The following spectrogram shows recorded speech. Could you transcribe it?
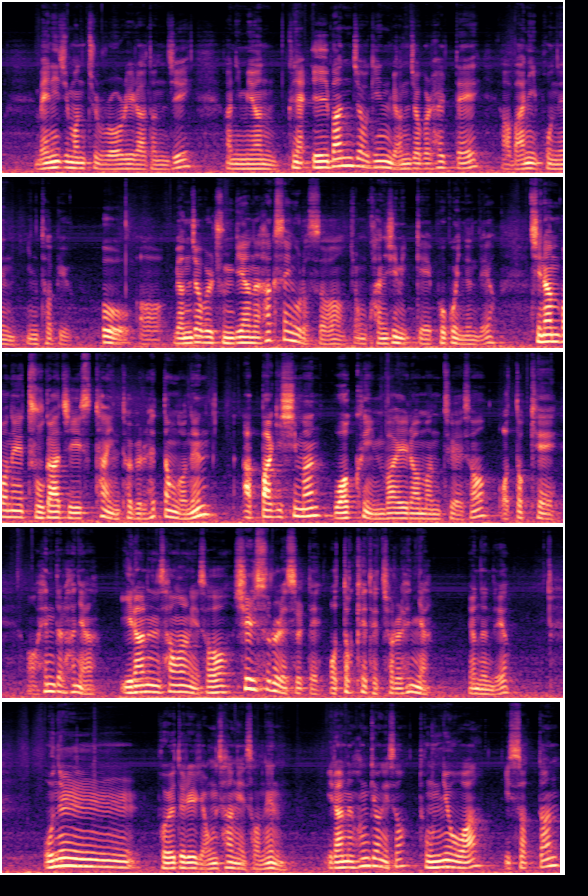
매니지먼트 롤이라든지 아니면 그냥 일반적인 면접을 할때 어, 많이 보는 인터뷰. 또 어, 면접을 준비하는 학생으로서 좀 관심 있게 보고 있는데요. 지난번에 두 가지 스타 인터뷰를 했던 거는 압박이 심한 워크 인바이러먼트에서 어떻게 어, 핸들하냐 일하는 상황에서 실수를 했을 때 어떻게 대처를 했냐 였는데요. 오늘 보여드릴 영상에서는 일하는 환경에서 동료와 있었던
